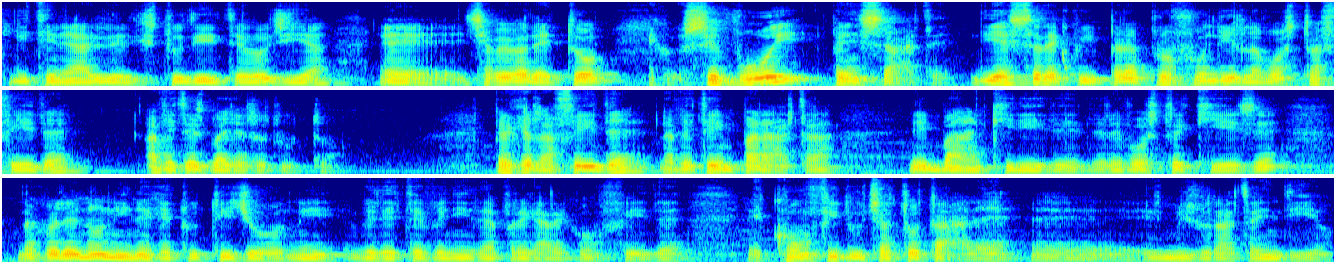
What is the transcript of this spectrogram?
l'itinerario degli studi di teologia, eh, ci aveva detto, ecco, se voi pensate di essere qui per approfondire la vostra fede, avete sbagliato tutto perché la fede l'avete imparata nei banchi di, de, delle vostre chiese, da quelle nonnine che tutti i giorni vedete venire a pregare con fede e con fiducia totale eh, e misurata in Dio.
